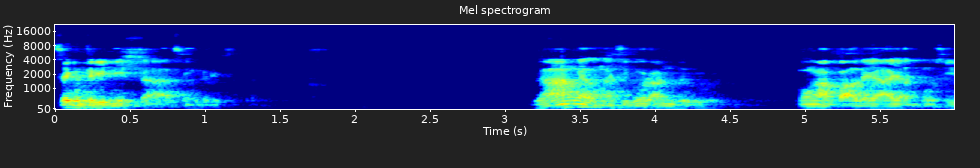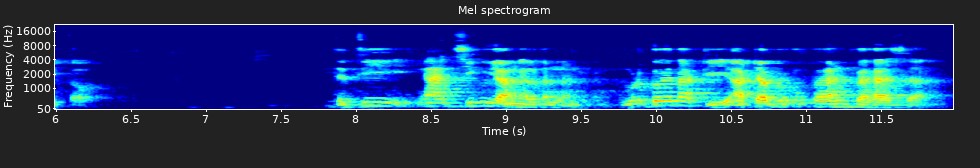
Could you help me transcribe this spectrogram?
Sing Trinitas, sing Kristen. Ya angel ngaji Quran dulu. Mau ngapal ayat musito. Jadi ngaji ku yang angel tenan. Mereka tadi ada perubahan bahasa.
